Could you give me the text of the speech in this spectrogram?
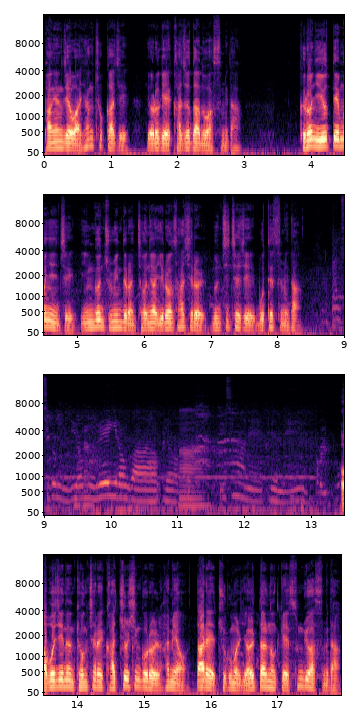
방향제와 향초까지 여러 개 가져다 놓았습니다. 그런 이유 때문인지 인근 주민들은 전혀 이런 사실을 눈치채지 못했습니다. 난 지금 이런 왜 이런 거야 그래갖고 이상하네 그랬네 아버지는 경찰에 가출 신고를 하며 딸의 죽음을 10달 넘게 숨겨왔습니다.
